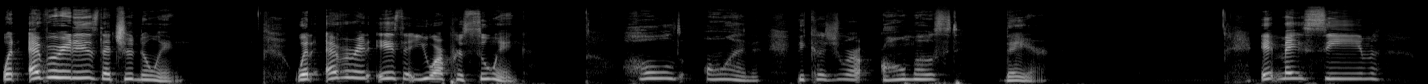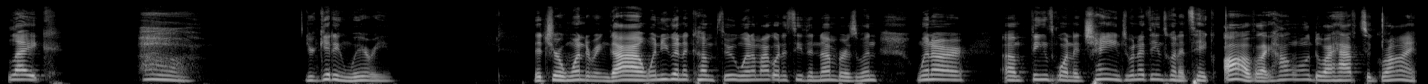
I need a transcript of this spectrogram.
Whatever it is that you're doing, whatever it is that you are pursuing, hold on because you are almost there. It may seem like oh, you're getting weary. That you're wondering, God, when are you going to come through? When am I going to see the numbers? When when are um, things going to change? When are things going to take off? Like, how long do I have to grind?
